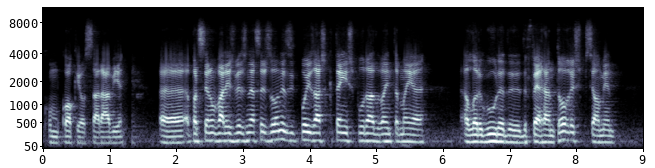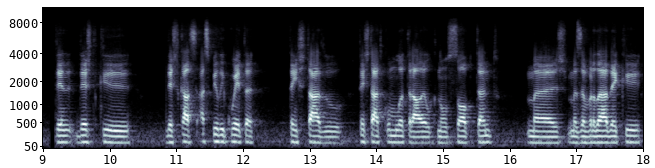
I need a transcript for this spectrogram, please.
como Coque ou Sarabia, uh, apareceram várias vezes nessas zonas e depois acho que têm explorado bem também a, a largura de, de Ferran Torres, especialmente de, desde que desde que a Aspilicueta tem estado, tem estado como lateral, ele que não sobe tanto, mas, mas a verdade é que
